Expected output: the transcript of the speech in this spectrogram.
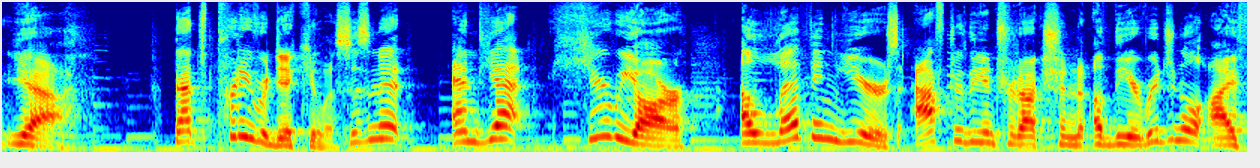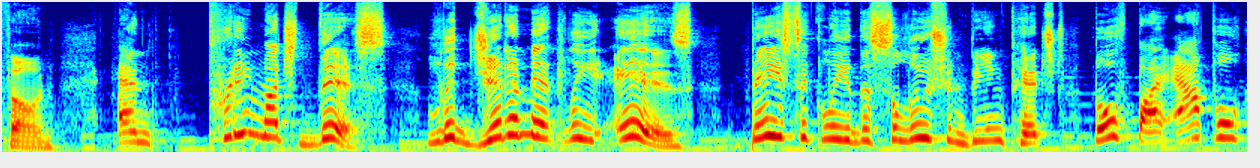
Yeah, that's pretty ridiculous, isn't it? And yet, here we are, 11 years after the introduction of the original iPhone, and pretty much this legitimately is basically the solution being pitched both by Apple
